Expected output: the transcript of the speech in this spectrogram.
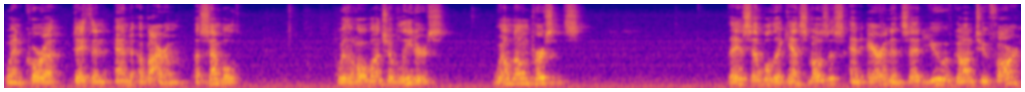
when Korah, Dathan, and Abiram assembled with a whole bunch of leaders, well known persons, they assembled against Moses and Aaron and said, You have gone too far.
